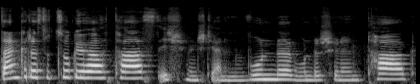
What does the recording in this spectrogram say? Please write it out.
Danke, dass du zugehört hast. Ich wünsche dir einen wunder, wunderschönen Tag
